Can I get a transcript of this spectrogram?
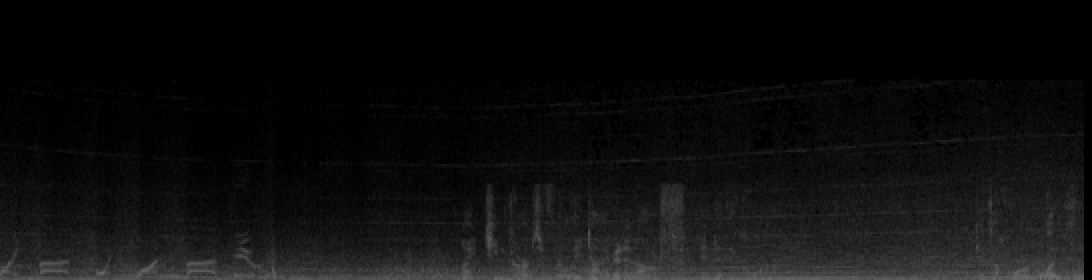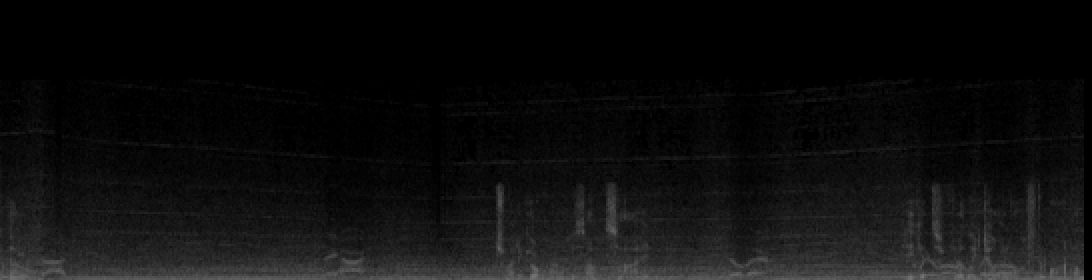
25.152. 19 cars are really diving it off into the corner. Gets a horrible exit though. Side. Stay high. Try to go around his outside. Still there. He gets really tight off the bottom.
